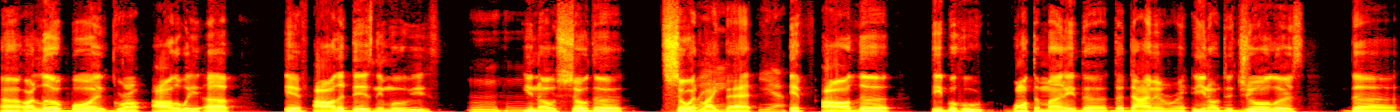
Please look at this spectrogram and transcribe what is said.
uh, or little boy, grown all the way up, if all the Disney movies, you know, show the show it like that. Yeah. If all the people who want the money, the the diamond, ring, you know, the jewelers, the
